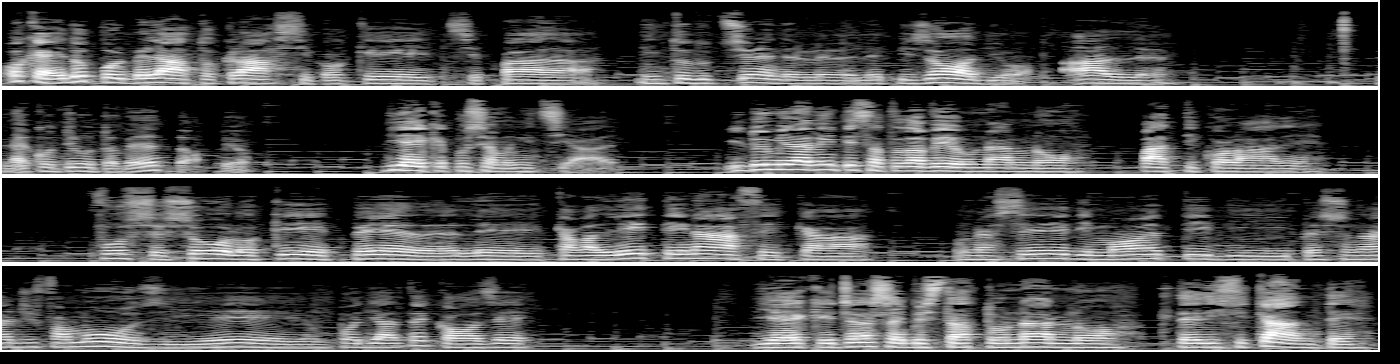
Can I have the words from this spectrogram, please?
Ok, dopo il belato classico che separa l'introduzione dell'episodio al, dal contenuto vero e proprio, direi che possiamo iniziare. Il 2020 è stato davvero un anno particolare. Fosse solo che per le cavallette in Africa, una serie di morti di personaggi famosi e un po' di altre cose, direi che già sarebbe stato un anno terrificante,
